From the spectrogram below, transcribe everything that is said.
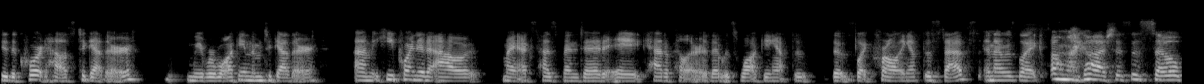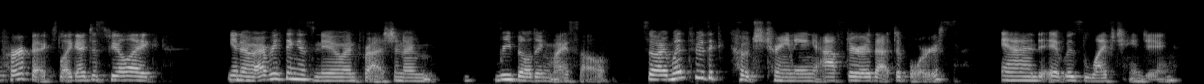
to the courthouse together. We were walking them together. Um, he pointed out my ex-husband did a caterpillar that was walking up the that was like crawling up the steps. And i was like oh my gosh this is so perfect. Like i just feel like you know everything is new and fresh and i'm rebuilding myself. So i went through the coach training after that divorce and it was life changing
